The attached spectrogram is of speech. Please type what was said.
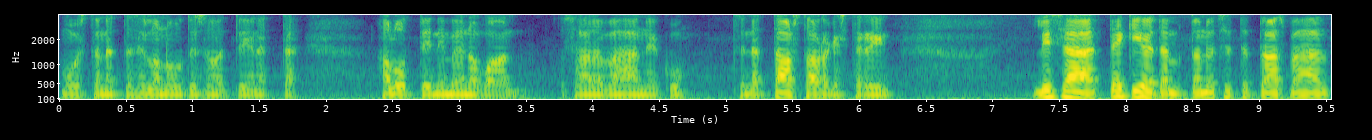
muistan, että silloin uutisoitiin, että haluttiin nimenomaan saada vähän niin kuin sinne taustaorkesteriin lisää tekijöitä, mutta nyt sitten taas vähän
